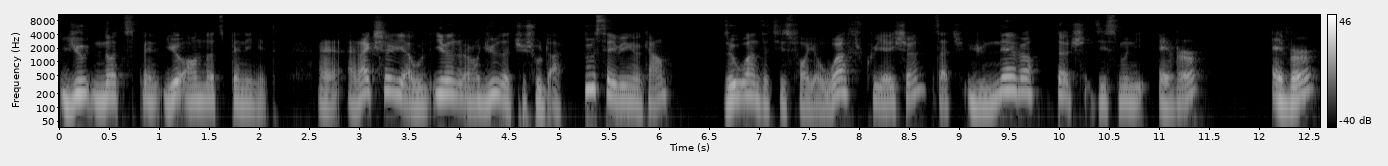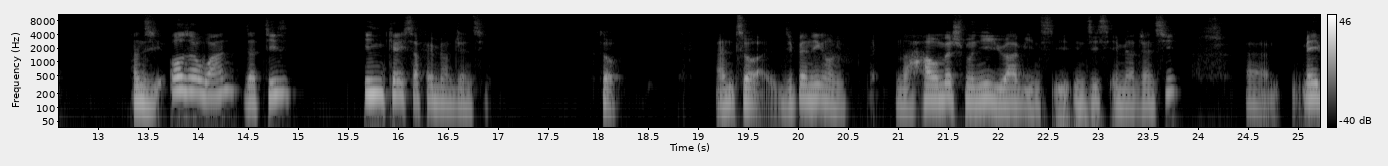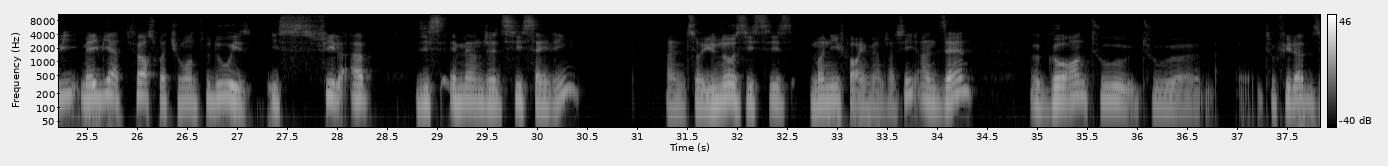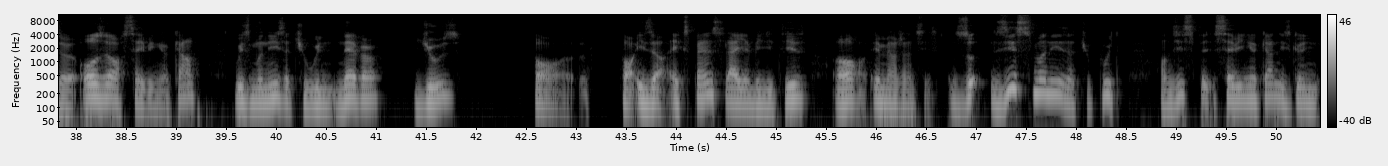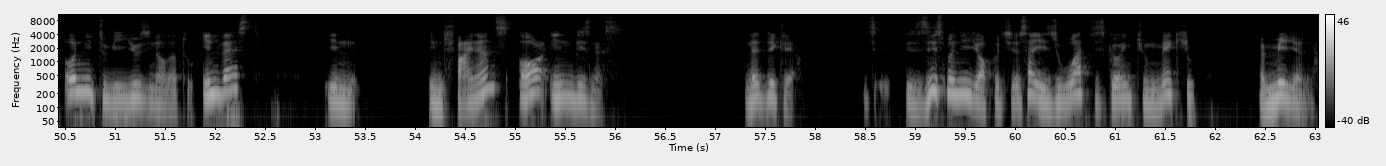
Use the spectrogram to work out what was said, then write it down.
you not spend you are not spending it. Uh, and actually i would even argue that you should have two saving accounts. The one that is for your wealth creation that you never touch this money ever ever. And the other one that is in case of emergency. So and so depending on, how much money you have in, in this emergency uh, maybe maybe at first what you want to do is is fill up this emergency saving. And so you know this is money for emergency, and then uh, go on to to uh, to fill up the other saving account with money that you will never use for for either expense, liabilities, or emergencies. So this money that you put on this saving account is going only to be used in order to invest in in finance or in business. Let's be clear this money you're putting aside is what is going to make you a millionaire.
